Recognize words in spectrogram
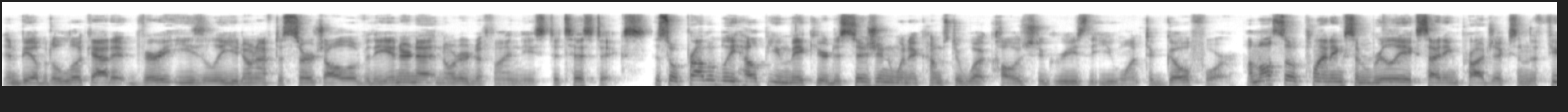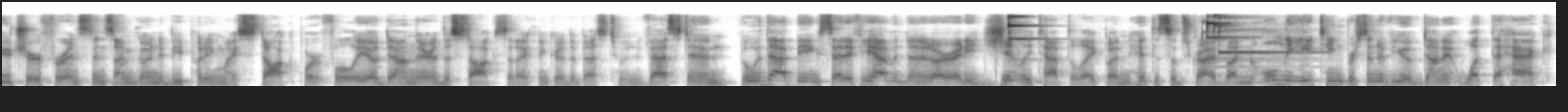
and be able to look at it very easily. You don't have to search all over the internet in order to find these statistics. This will probably help you make your decision when it comes to what college degrees that you want to go for. I'm also planning some really exciting projects in the future. For instance, I'm going to be putting my stock portfolio down there, the stocks that I think are the best to invest in. But with that being said, if you haven't done it already, gently tap the like button, hit the subscribe button. Only 18% of you have done it. What the heck?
